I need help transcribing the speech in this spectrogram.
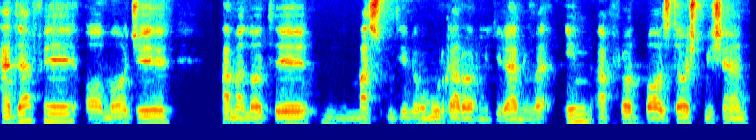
هدف آماج حملات مسئولین امور قرار می‌گیرن و این افراد بازداشت میشن.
